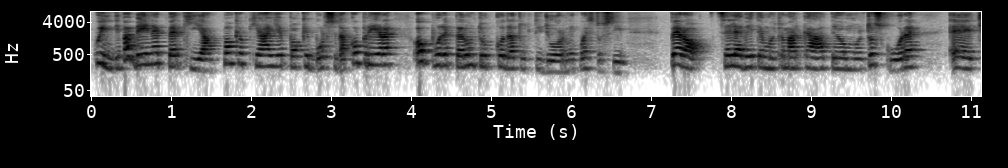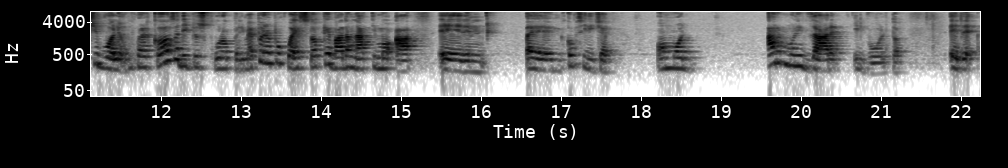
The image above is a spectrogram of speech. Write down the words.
Quindi va bene per chi ha poche occhiaie poche borse da coprire oppure per un trucco da tutti i giorni questo sì. Però se le avete molto marcate o molto scure eh, ci vuole un qualcosa di più scuro prima e poi dopo questo che vada un attimo a eh, eh, come si dice? Armonizzare il volto ed è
